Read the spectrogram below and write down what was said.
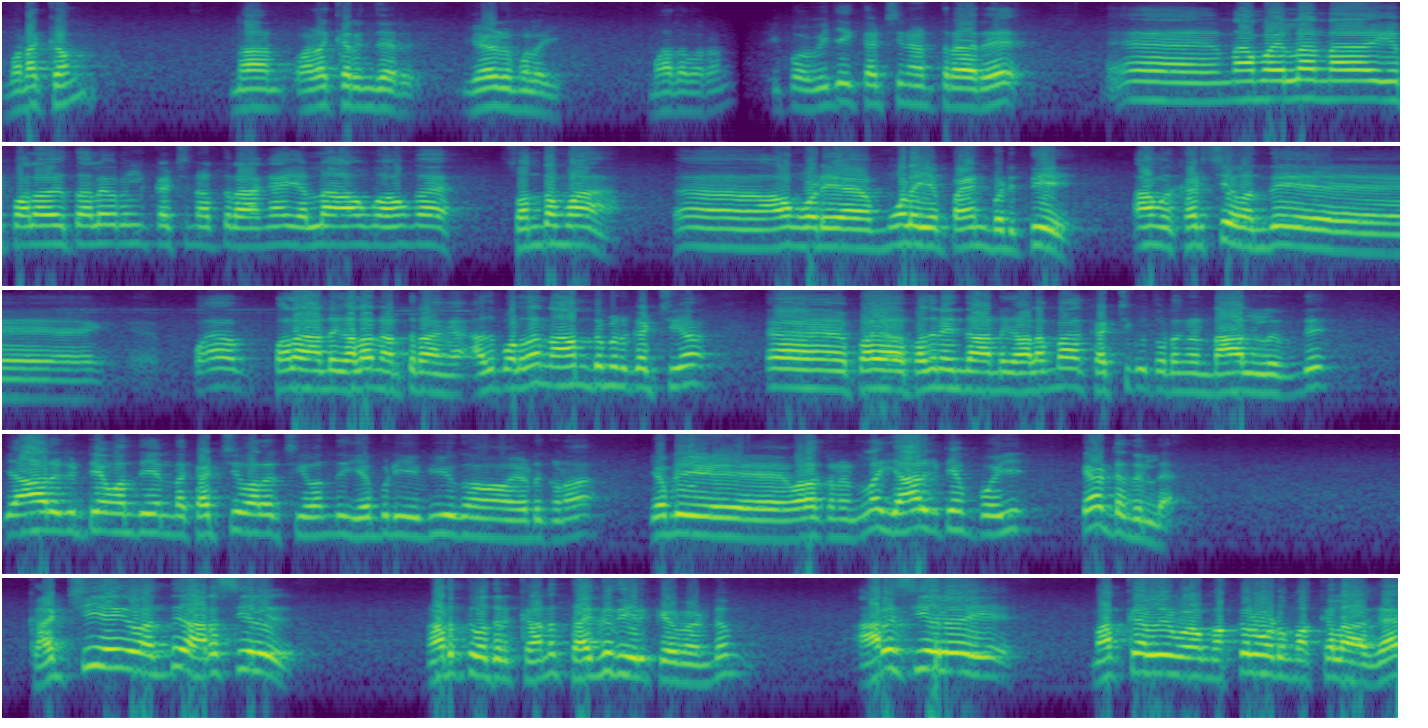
வணக்கம். நான் வழக்கறிஞர் ஏழுமலை மாதவரன். இப்போ விஜய் கட்சி நடத்துகிறாரு நாம் நாம எல்லாம் ந- பல தலைவர்கள் கட்சி நடத்துகிறாங்க எல்லாம் அவங்க அவங்க சொந்தமாக அவங்களுடைய மூளையை பயன்படுத்தி அவங்க கட்சியை வந்து ப- பல ஆண்டு காலம் நடத்துகிறாங்க அது தான் நாம் தமிழ் கட்சியும் ப பதினைந்து ஆண்டு காலமாக கட்சிக்கு தொடங்கின நாளிலிருந்து யாருக்கிட்டையும் வந்து இந்த கட்சி வளர்ச்சி வந்து எப்படி வியூகம் எடுக்கணும் எப்படி வளர்க்கணும்லாம் யாருக்கிட்டையும் போய் கேட்டதில்லை. கட்சியை வந்து அரசியல் நடத்துவதற்கான தகுதி இருக்க வேண்டும். அரசியலை மக்கள் மக்களோடு மக்களாக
